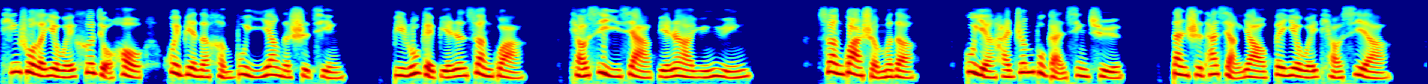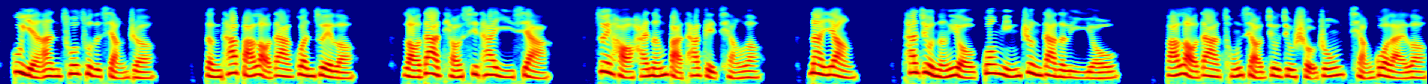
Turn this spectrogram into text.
听说了叶维喝酒后会变得很不一样的事情，比如给别人算卦、调戏一下别人啊，云云。算卦什么的，顾衍还真不感兴趣，但是他想要被叶维调戏啊。顾衍暗搓搓的想着，等他把老大灌醉了，老大调戏他一下，最好还能把他给强了，那样他就能有光明正大的理由把老大从小舅舅手中抢过来了。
